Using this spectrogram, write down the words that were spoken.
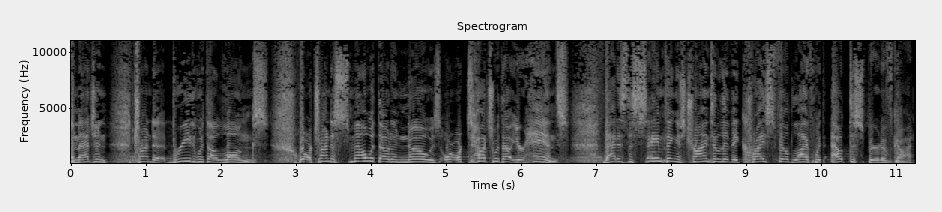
Imagine trying to breathe without lungs, or, or trying to smell without a nose, or, or touch without your hands. That is the same thing as trying to live a Christ-filled life without the Spirit of God.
